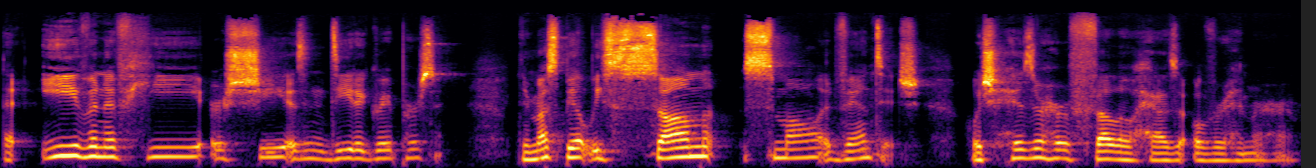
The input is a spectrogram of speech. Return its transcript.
that even if he or she is indeed a great person, there must be at least some small advantage which his or her fellow has over him or her.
